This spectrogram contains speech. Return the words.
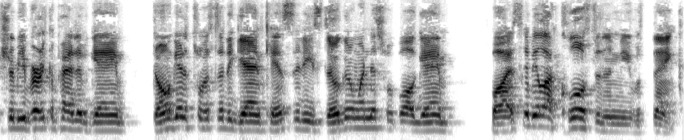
should be a very competitive game. Don't get it twisted again. Kansas City still to win this football game, but it's to be a lot closer than you would think.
